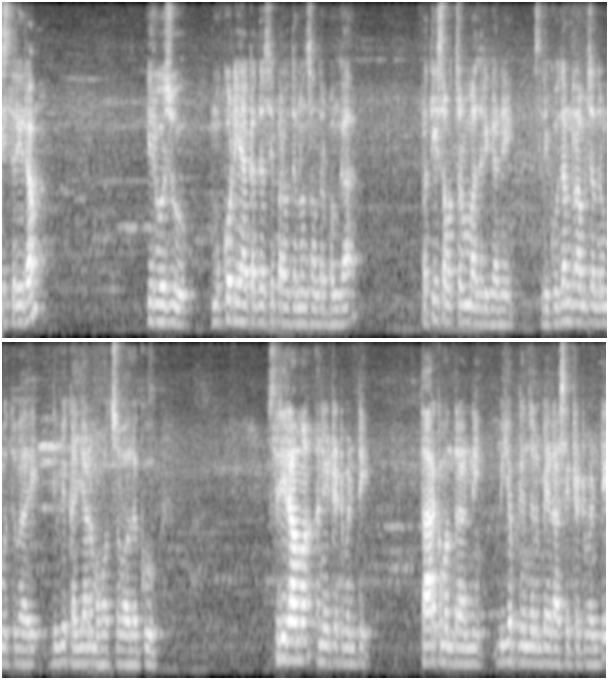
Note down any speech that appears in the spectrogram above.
శ్రీరామ్. ఈరోజు ముక్కోటి ఏకాదశి పర్వదినం సందర్భంగా ప్రతి సంవత్సరం మాదిరిగానే శ్రీ కుదన్ రామచంద్రమూర్తి వారి దివ్య కళ్యాణ మహోత్సవాలకు శ్రీరామ అనేటటువంటి తారక మంత్రాన్ని బియ్యపు గింజలపై రాసేటటువంటి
